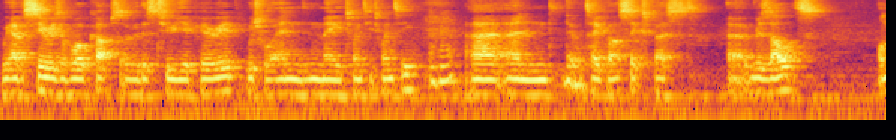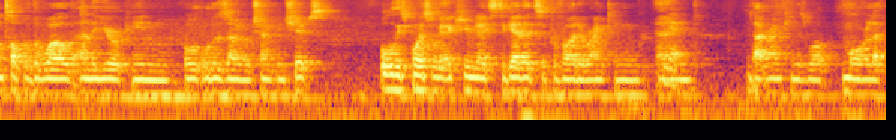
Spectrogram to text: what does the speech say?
we have a series of World Cups over this two-year period, which will end in May 2020, Mhm. uh, and they will take our six best uh, results on top of the world and the European or, or the zonal championships. All these points will get accumulated together to provide a ranking, and that ranking is what more or less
